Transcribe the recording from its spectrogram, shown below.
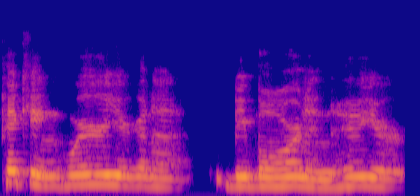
picking where you're going to be born and who your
